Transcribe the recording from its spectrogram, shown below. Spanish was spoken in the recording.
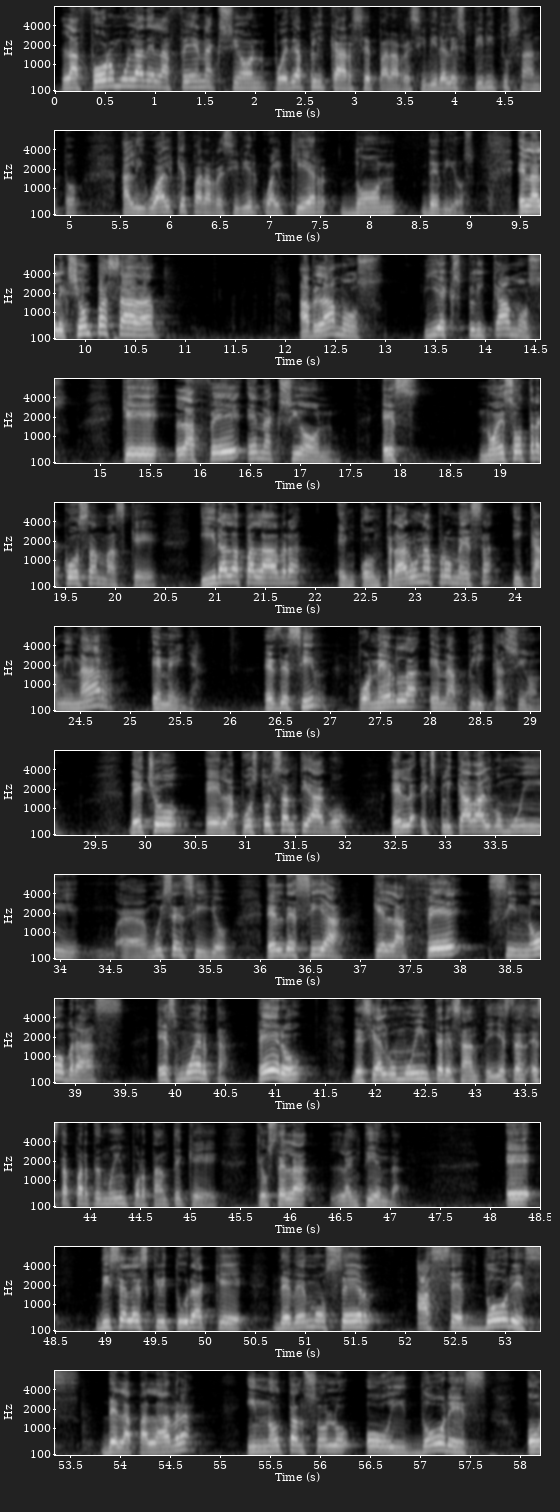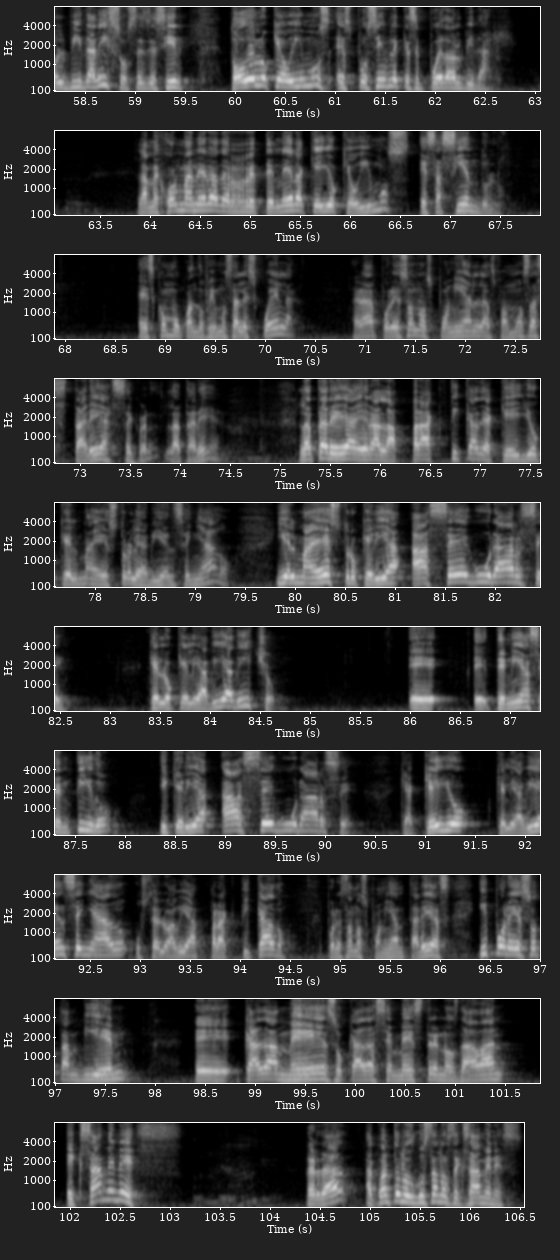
La fórmula de la fe en acción puede aplicarse para recibir el Espíritu Santo al igual que para recibir cualquier don de Dios. En la lección pasada hablamos y explicamos que la fe en acción es no es otra cosa más que ir a la palabra, encontrar una promesa y caminar en ella. Es decir, ponerla en aplicación. De hecho, el apóstol Santiago, él explicaba algo muy, eh, muy sencillo. Él decía que la fe sin obras es muerta, pero decía algo muy interesante y esta, esta parte es muy importante que, usted la, la entienda. Eh, dice la escritura que debemos ser hacedores de la palabra y no tan solo oidores olvidadizos. Es decir, todo lo que oímos es posible que se pueda olvidar. La mejor manera de retener aquello que oímos es haciéndolo. Es como cuando fuimos a la escuela, ¿verdad? Por eso nos ponían las famosas tareas, ¿se acuerdan? La tarea. La tarea era la práctica de aquello que el maestro le había enseñado. Y el maestro quería asegurarse que lo que le había dicho eh, eh, tenía sentido y quería asegurarse que aquello que le había enseñado usted lo había practicado. Por eso nos ponían tareas. Y por eso también eh, cada mes o cada semestre nos daban exámenes. ¿verdad? ¿A cuánto nos gustan los exámenes?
